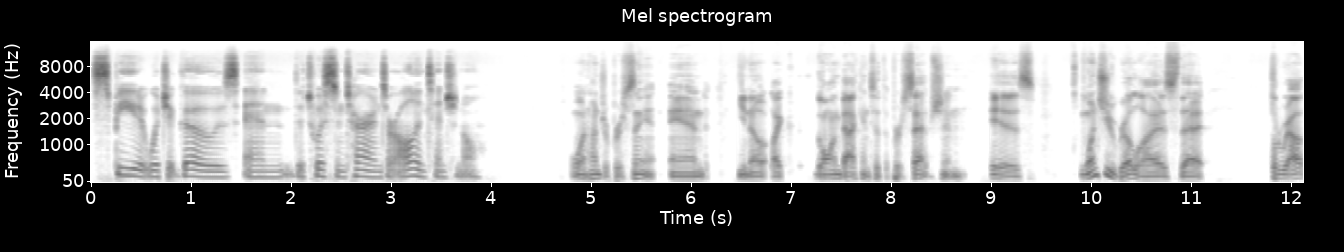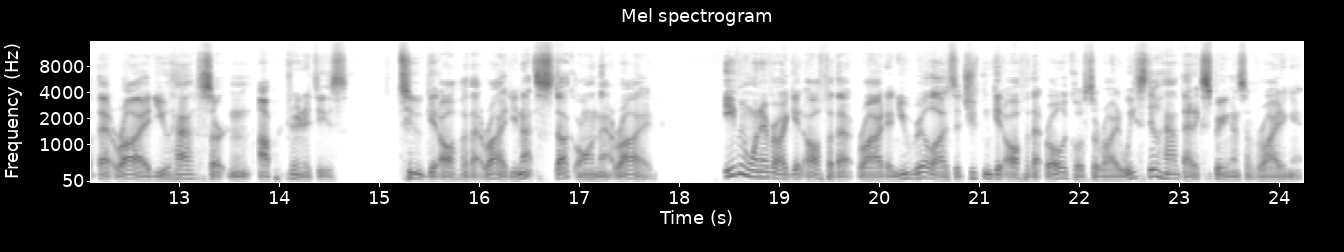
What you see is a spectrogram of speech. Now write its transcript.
speed at which it goes and the twists and turns are all intentional. 100%. And, you know, like going back into the perception is once you realize that throughout that ride, you have certain opportunities to get off of that ride, you're not stuck on that ride even whenever I get off of that ride and you realize that you can get off of that roller coaster ride, we still have that experience of riding it.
